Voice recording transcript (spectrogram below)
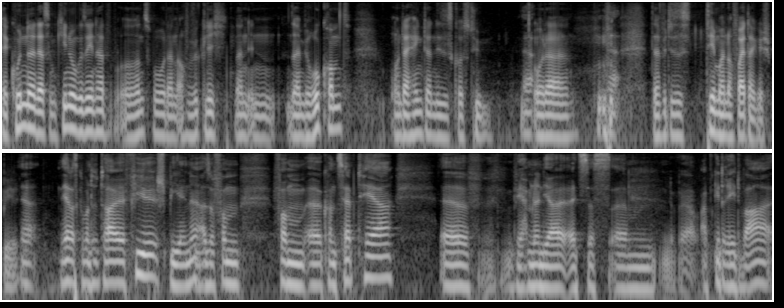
der Kunde, der es im Kino gesehen hat oder sonst wo, dann auch wirklich dann in sein Büro kommt und da hängt dann dieses Kostüm. Ja. Oder ja. da wird dieses Thema noch weitergespielt. Ja. ja, das kann man total viel spielen. Ne? Also vom, vom äh, Konzept her äh, wir haben dann ja, als das ähm, ja, abgedreht war,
